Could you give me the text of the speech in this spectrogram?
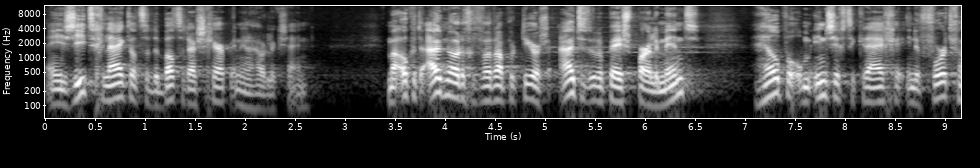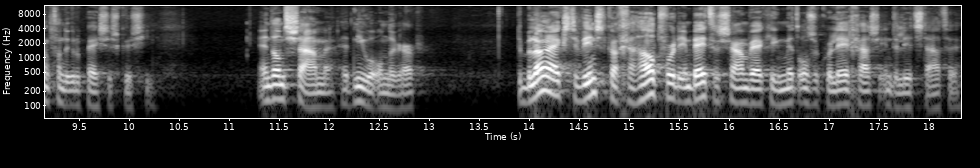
En je ziet gelijk dat de debatten daar scherp en inhoudelijk zijn. Maar ook het uitnodigen van rapporteurs uit het Europese parlement helpen om inzicht te krijgen in de voortgang van de Europese discussie. En dan samen, het nieuwe onderwerp. De belangrijkste winst kan gehaald worden in betere samenwerking met onze collega's in de lidstaten.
